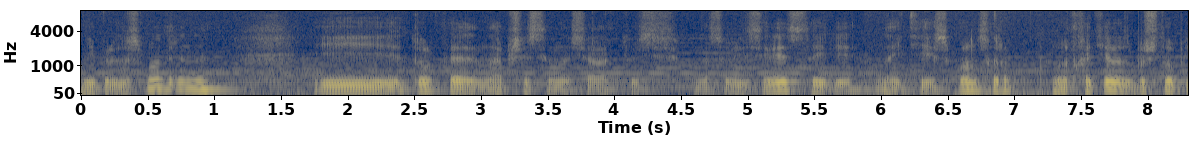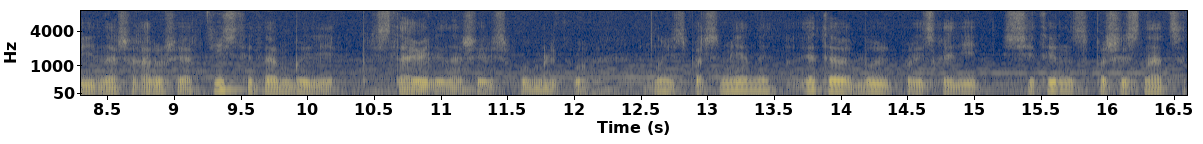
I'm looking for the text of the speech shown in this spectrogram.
не предусмотрено и только на общественном началах, то есть на свои средства или найти спонсоров. Вот хотелось бы, чтобы и наши хорошие артисты там были, представили нашу республику, ну и спортсмены. Это будет происходить с 14 по 16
